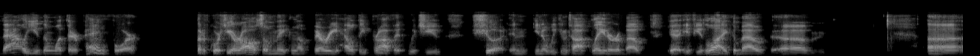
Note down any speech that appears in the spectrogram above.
value than what they're paying for, but of course you're also making a very healthy profit, which you should. And you know, we can talk later about, uh, if you'd like, about um, uh,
